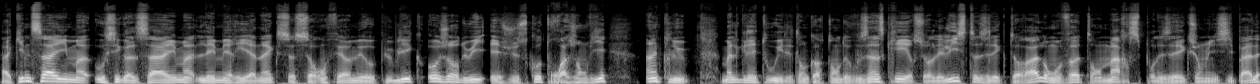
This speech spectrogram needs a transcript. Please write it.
À Kinsheim ou Sigolsheim, les mairies annexes seront fermées au public aujourd'hui et jusqu'au 3 janvier inclus. Malgré tout, il est encore temps de vous inscrire sur les listes électorales. On vote en mars pour des élections municipales.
